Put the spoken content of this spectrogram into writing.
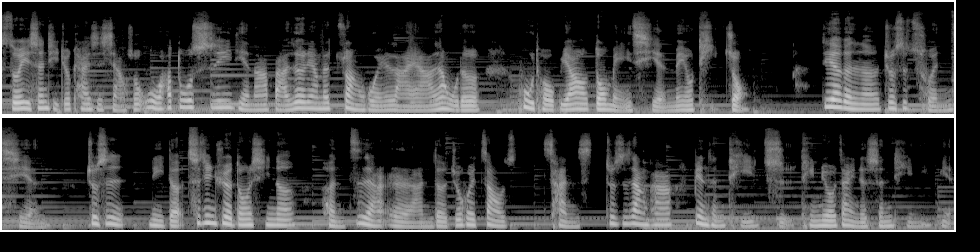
所以身体就开始想说，我要多吃一点啊，把热量再赚回来啊，让我的户头不要都没钱，没有体重。第二个呢，就是存钱，就是你的吃进去的东西呢，很自然而然的就会造产，就是让它变成体脂，停留在你的身体里面。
